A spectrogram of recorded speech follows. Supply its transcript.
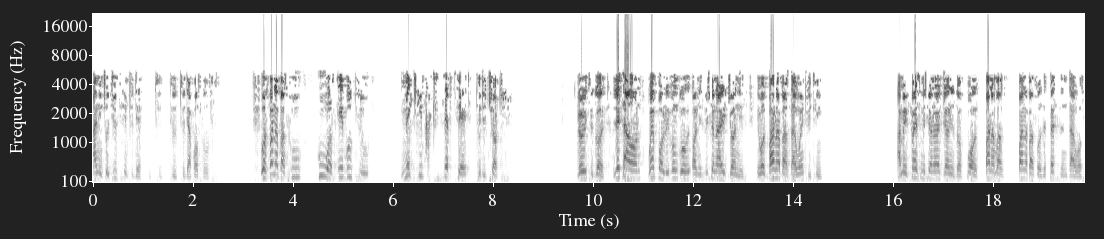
and introduced him to the to, to, to the apostles. It was Barnabas who who was able to make him accepted to the church. Glory to God. Later on, when Paul even go on his missionary journeys, it was Barnabas that went with him. I mean, first missionary journeys of Paul, Barnabas, Barnabas was the person that was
